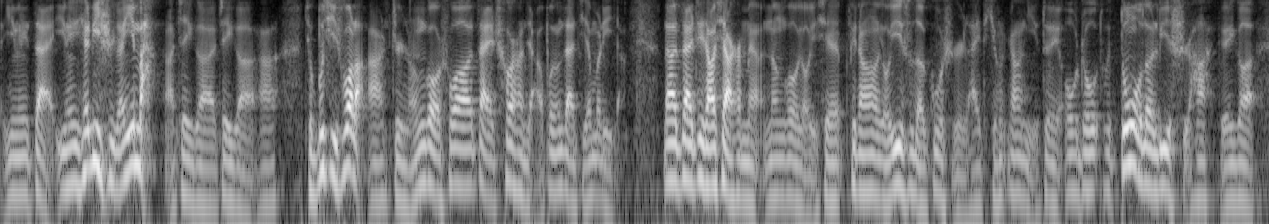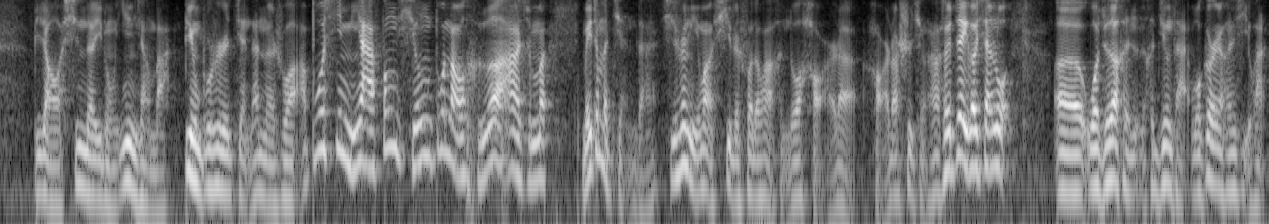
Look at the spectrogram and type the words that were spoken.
的，因为在因为一些历史原因吧啊，这个这个啊就不细说了啊，只能够说在车上讲，不能在节目里讲。那在这条线上面能够有一些非常有意思的故事来听，让你对欧洲、对东欧的历史哈有一个。比较新的一种印象吧，并不是简单的说啊，波西米亚风情多瑙河啊什么，没这么简单。其实你往细了说的话，很多好玩的好玩的事情啊。所以这个线路，呃，我觉得很很精彩，我个人很喜欢。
